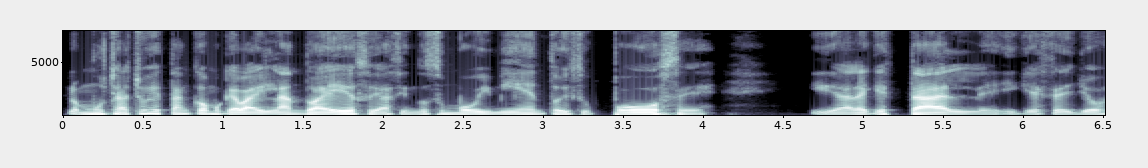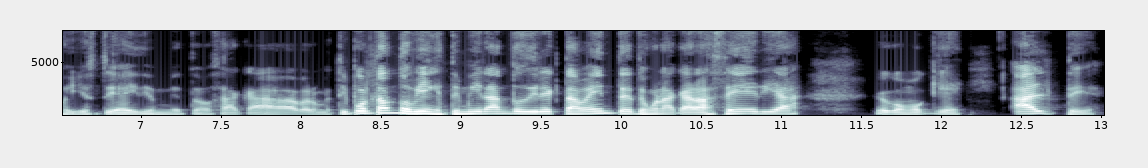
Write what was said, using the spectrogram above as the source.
los muchachos están como que bailando a eso y haciendo sus movimientos y sus poses. Y dale que estarle, y qué sé yo. Y yo estoy ahí, Dios mío, todo se acaba. Pero me estoy portando bien, estoy mirando directamente, tengo una cara seria. Yo como que, arte.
